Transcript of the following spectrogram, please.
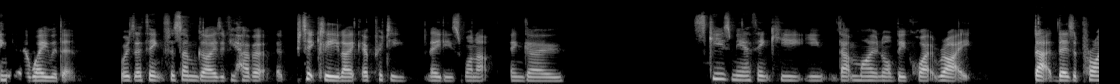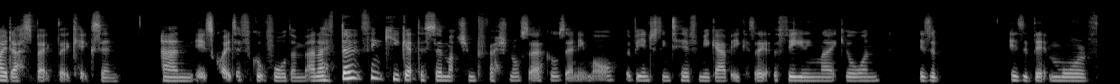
and get away with it. Whereas I think for some guys, if you have a, a particularly like a pretty lady's one up and go, "Excuse me, I think you you that might not be quite right," that there's a pride aspect that kicks in, and it's quite difficult for them. And I don't think you get this so much in professional circles anymore. It'd be interesting to hear from you, Gabby, because I get the feeling like your one is a is a bit more of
